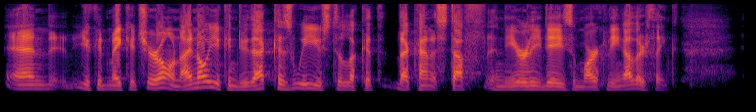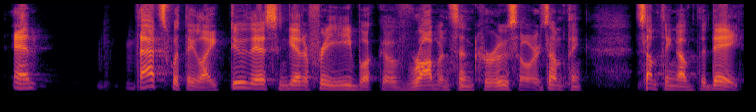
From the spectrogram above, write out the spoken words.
and you could make it your own. I know you can do that because we used to look at that kind of stuff in the early days of marketing other things, and that's what they like. Do this and get a free ebook of Robinson Crusoe or something, something of the day.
